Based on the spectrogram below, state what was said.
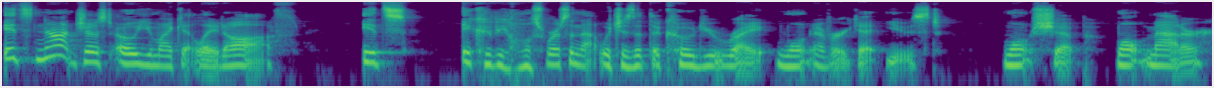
it's not just oh you might get laid off it's it could be almost worse than that which is that the code you write won't ever get used won't ship won't matter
